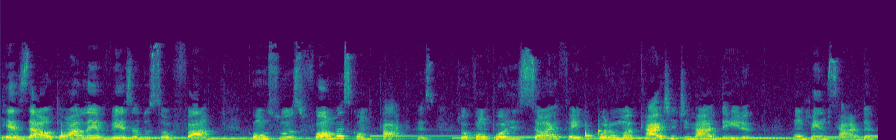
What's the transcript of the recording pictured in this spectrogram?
ressaltam a leveza do sofá com suas formas compactas. Sua composição é feita por uma caixa de madeira compensada,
